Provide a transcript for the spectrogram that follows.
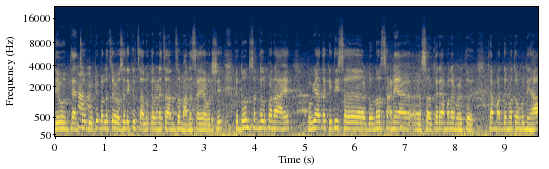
देऊन त्यांचं. ब्युटी पार्लरचा व्यवसाय देखील चालू करण्याचा आमचं मानस आहे यावर्षी. हे दोन संकल्पना आहेत. बघूया आता किती स डोनर्स आणि सहकार्य आम्हाला मिळतो आहे त्या माध्यमातून ह्या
